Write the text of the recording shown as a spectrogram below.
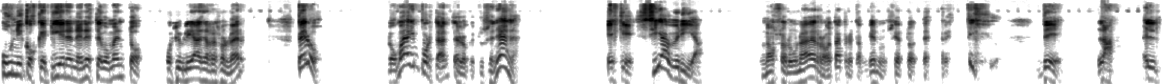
únicos que tienen en este momento posibilidades de resolver, pero lo más importante es lo que tú señalas, es que sí habría no solo una derrota, pero también un cierto desprestigio de la, el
